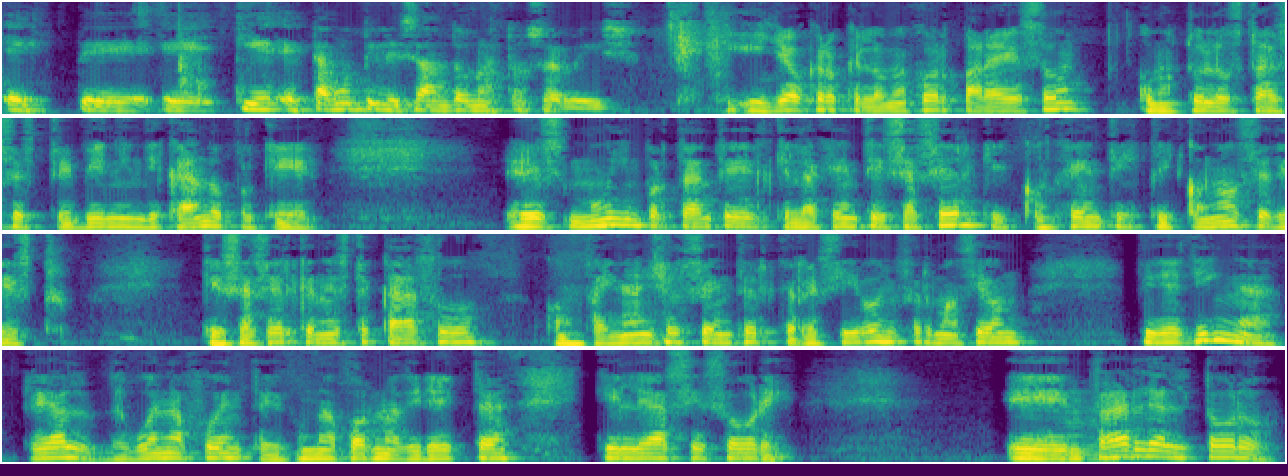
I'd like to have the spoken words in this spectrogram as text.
este, eh, que están utilizando nuestro servicio. Y yo creo que lo mejor para eso, como tú lo estás este, bien indicando, porque es muy importante que la gente se acerque con gente que conoce de esto, que se acerque en este caso con Financial Center, que reciba información fidedigna, real, de buena fuente, de una forma directa, que le asesore. Eh, entrarle al toro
